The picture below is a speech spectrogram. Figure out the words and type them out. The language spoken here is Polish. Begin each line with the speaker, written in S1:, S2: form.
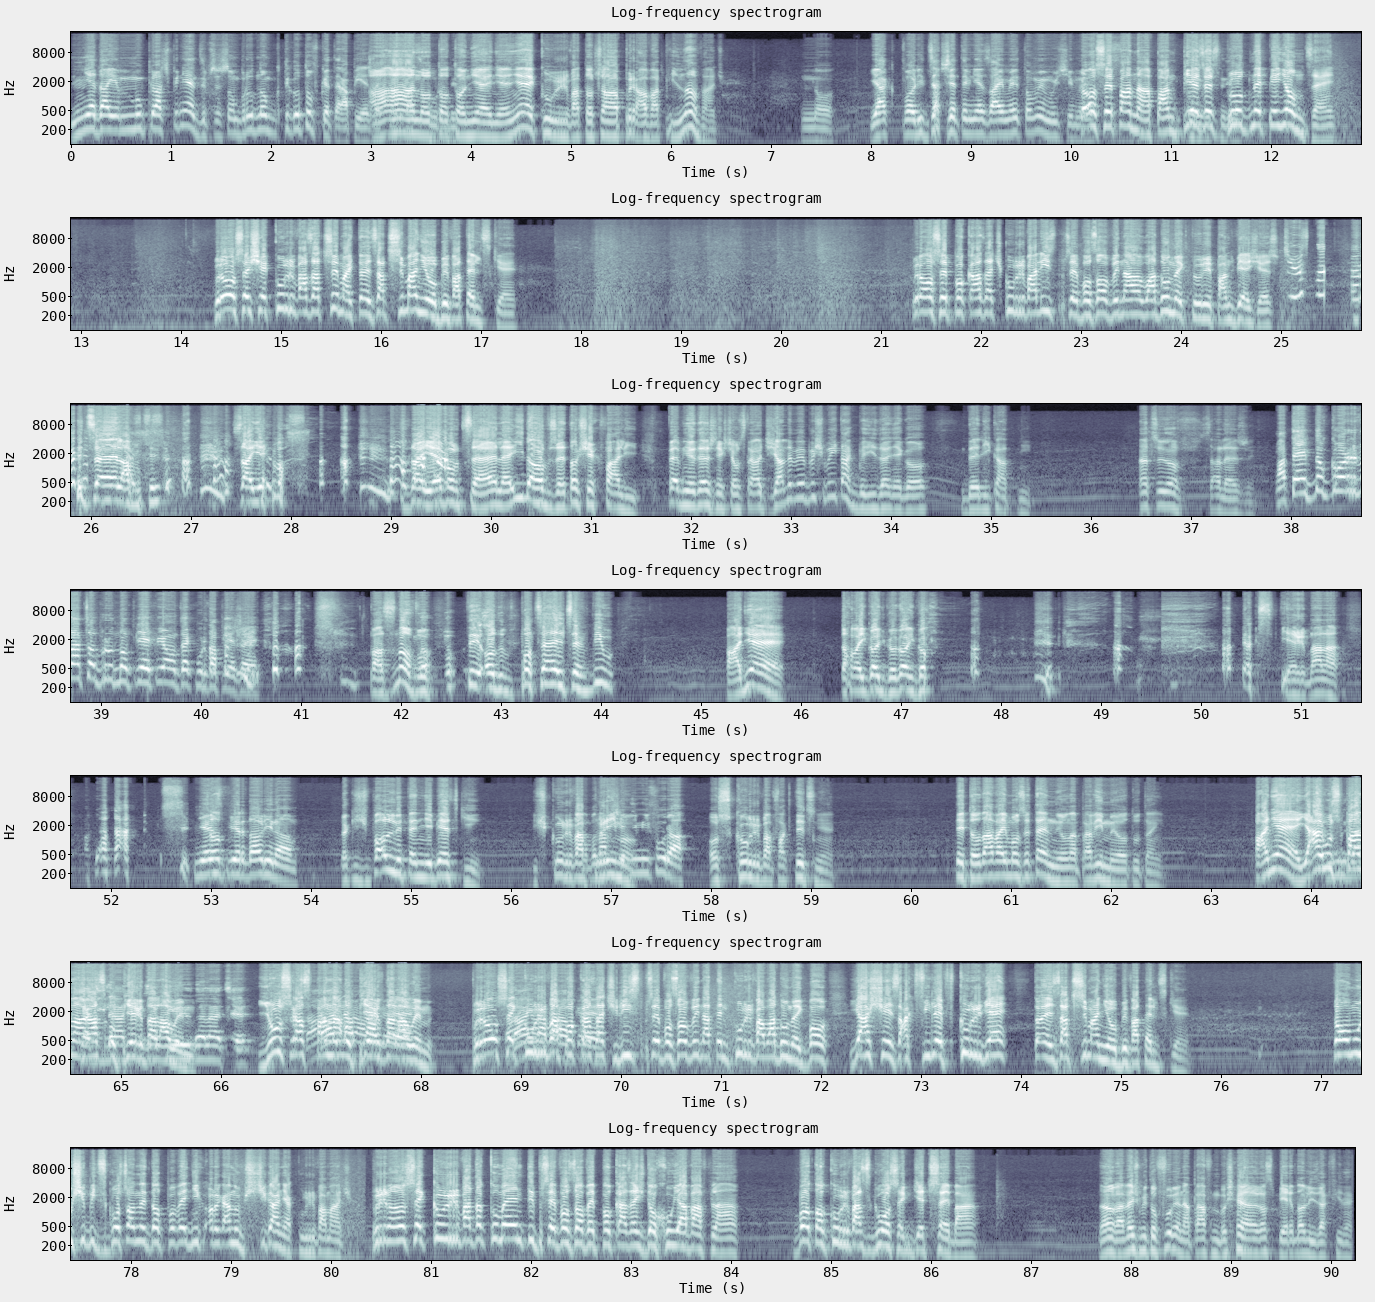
S1: nie dajemy mu prać pieniędzy, przecież tą brudną ty gotówkę teraz bierze.
S2: A,
S1: kurwa,
S2: no to to nie, nie, nie, kurwa, to trzeba prawa pilnować.
S1: No. Jak policja się tym nie zajmie, to my musimy.
S2: Proszę pana, pan bierze brudne pieniądze. Proszę się kurwa zatrzymać, to jest zatrzymanie obywatelskie. Proszę pokazać kurwa list przewozowy na ładunek, który pan wieziesz. Cela, zajebał. Zajebał cele i dobrze, to się chwali. Pewnie też nie chciał stracić, ale my byśmy i tak byli dla niego delikatni. Znaczy no, zależy.
S1: A ten to kurwa co brudno pie kurwa pierze.
S2: Pa znowu! Ty on po celce wbił! Panie! Dawaj goń go, goń go! Jak spierdala!
S1: Nie
S2: To-
S1: spierdoli nam.
S2: Jakiś wolny ten niebieski! Jakiś kurwa
S1: No bo nam
S2: primo!
S1: przed nimi fura.
S2: Oż kurwa, faktycznie! Ty to dawaj może ten, ją naprawimy o tutaj. Panie, ja już
S3: Kurwa,
S2: pana raz
S3: Cadillacie,
S2: opierdalałem!
S3: zapierdalacie.
S2: Już raz pana
S1: naprawkę.
S2: opierdalałem! Proszę kurwa pokazać list przewozowy na ten kurwa ładunek, bo ja się za chwilę w kurwie, to jest zatrzymanie obywatelskie. To musi być zgłoszone do odpowiednich organów ścigania, kurwa mać. Proszę kurwa dokumenty przewozowe pokazać do chuja wafla. Bo to kurwa zgłoszę gdzie trzeba. Dobra, weźmy tą furę naprawmy, bo się rozpierdoli za chwilę.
